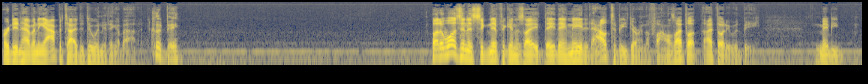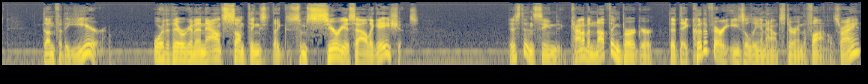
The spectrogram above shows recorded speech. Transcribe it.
or didn't have any appetite to do anything about it. Could be. But it wasn't as significant as I they, they made it out to be during the finals. I thought I thought he would be maybe done for the year, or that they were going to announce something like some serious allegations. This didn't seem kind of a nothing burger that they could have very easily announced during the finals, right?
